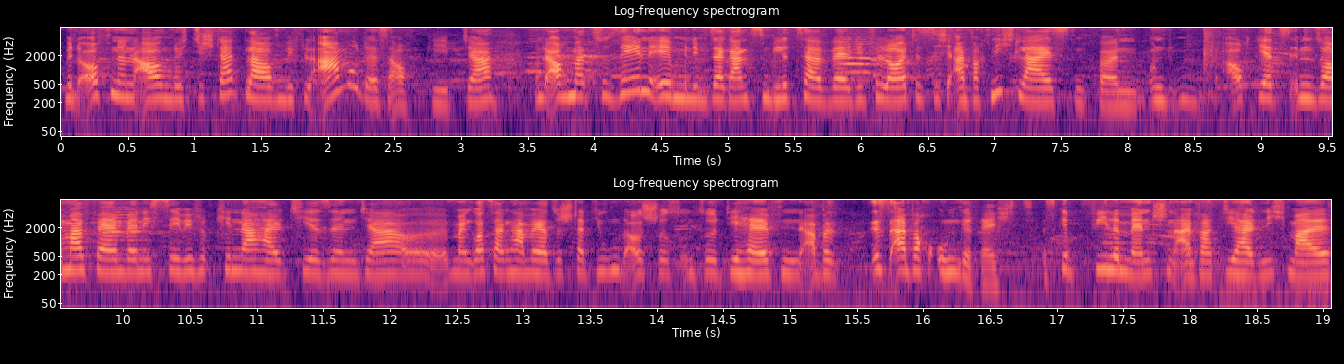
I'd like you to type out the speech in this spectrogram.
mit offenen Augen durch die Stadt laufen, wie viel Armut es auch gibt, ja. Und auch mal zu sehen eben in dieser ganzen Glitzerwelt, wie viele Leute es sich einfach nicht leisten können. Und auch jetzt in Sommerferien, wenn ich sehe, wie viele Kinder halt hier sind, ja. Mein Gott Dank haben wir ja so Stadtjugendausschuss und so, die helfen. Aber es ist einfach ungerecht. Es gibt viele Menschen einfach, die halt nicht mal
